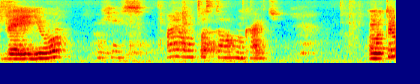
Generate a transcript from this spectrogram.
Veio... O que é isso? Ah, é um postal, um card. Outro,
